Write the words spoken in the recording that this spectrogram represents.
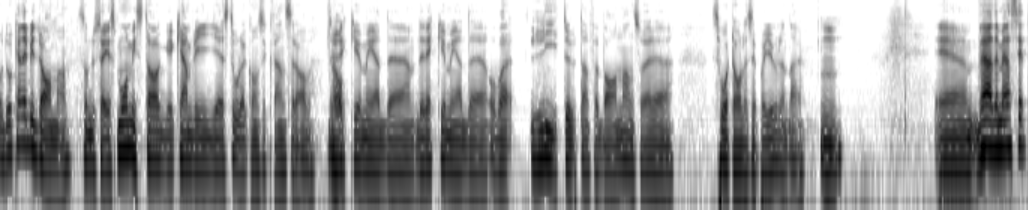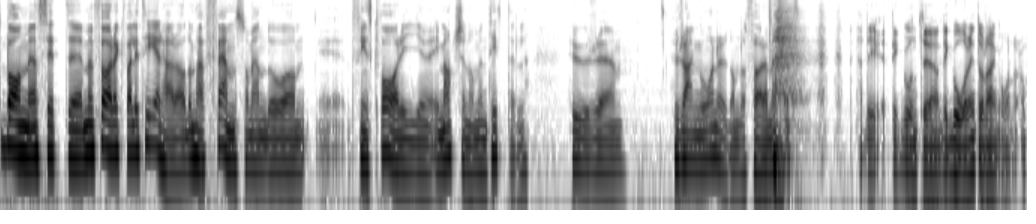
Och då kan det bli drama. Som du säger, små misstag kan bli eh, stora konsekvenser av. Det Ja. räcker ju med, eh, det räcker med eh, att vara lite utanför banan så är det svårt att hålla sig på hjulen där. Mm. Eh, vädermässigt, banmässigt, eh, men förarkvaliteter här då, de här fem som ändå eh, finns kvar i, i matchen om en titel. Hur, eh, hur rangordnar du dem då förarmässigt? Det, det, går inte, det går inte att rangordna dem,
